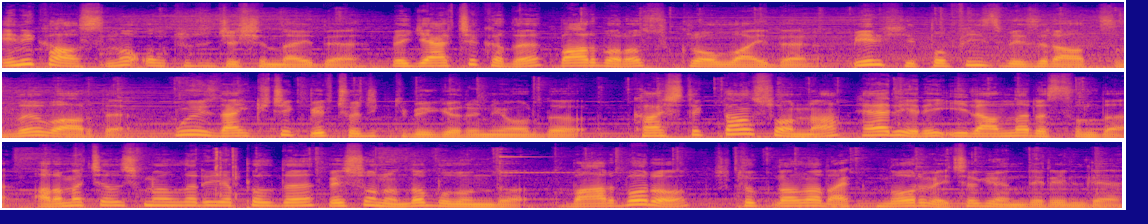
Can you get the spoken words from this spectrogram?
Enika aslında 33 yaşındaydı ve gerçek adı Barbaros Scroll'laydı. Bir hipofiz bezi rahatsızlığı vardı. Bu yüzden küçük bir çocuk gibi görünüyordu. Kaçtıktan sonra her yere ilanlar asıldı. Arama çalışmaları yapıldı ve sonunda bulundu. Barbaro tutuklanarak Norveç'e gönderildi.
